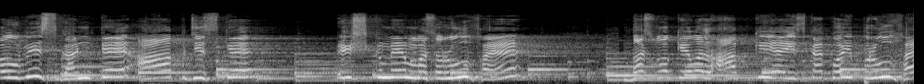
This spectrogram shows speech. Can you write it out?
चौबीस घंटे आप जिसके इश्क में मसरूफ हैं, बस वो केवल आपकी है, इसका कोई प्रूफ है?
